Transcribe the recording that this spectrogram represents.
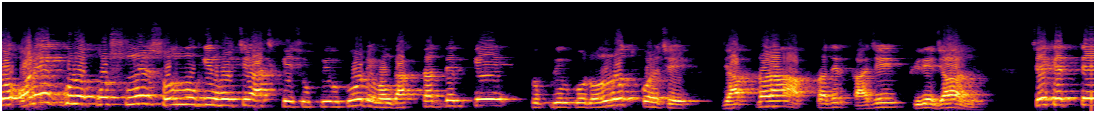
তো অনেকগুলো প্রশ্নের সম্মুখীন হয়েছে আজকে সুপ্রিম কোর্ট এবং ডাক্তারদেরকে সুপ্রিম কোর্ট অনুরোধ করেছে যে আপনারা আপনাদের কাজে ফিরে যান। সেক্ষেত্রে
